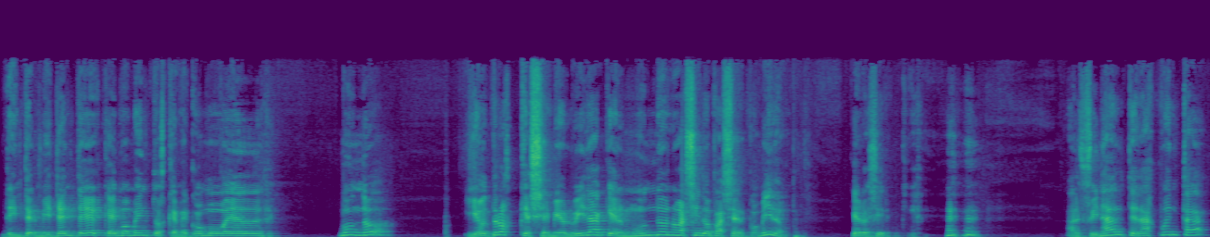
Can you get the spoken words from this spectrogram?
de intermitente es que hay momentos que me como el, mundo y otros que se me olvida que el mundo no ha sido para ser comido. Quiero decir, al final te das cuenta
